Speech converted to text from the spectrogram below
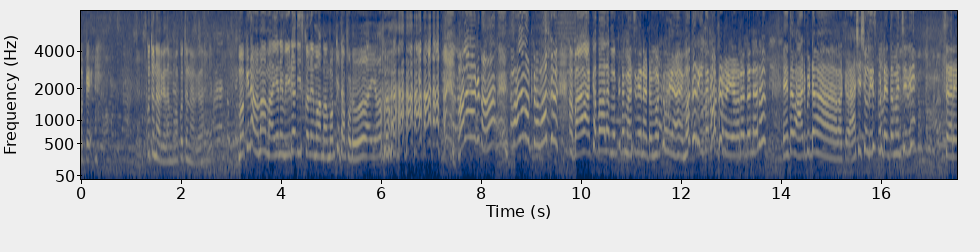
ఓకే. మొక్కుతున్నారు కదా మొక్కుతున్నారు కదా. మొక్కినా అమ్మ? అయ్యో నేను వీడియో తీసుకోలేము అమ్మ మొక్కేటప్పుడు. అయ్యో. మళ్ళీ మొక్కుతావా? మళ్ళీ మొక్కుతావు? మొక్కు. బాగా అక్క బాగా మొక్కుతా మంచిదేనట మొక్కు. మొక్కరు ఇద్దరు మొక్కరు. ఎవరన్నారు ఎంత ఆడబిడ్డ ఆశీస్సులు తీసుకుంటే ఎంత మంచిది? సరే.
